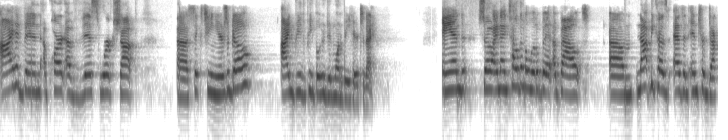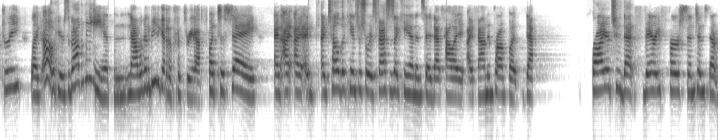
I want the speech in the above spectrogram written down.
I had been a part of this workshop uh, 16 years ago, I'd be the people who didn't want to be here today. And so, and I tell them a little bit about um, not because as an introductory, like, oh, here's about me, and now we're going to be together for three hours, but to say, and I, I, I tell the cancer story as fast as I can and say that's how I, I found improv, but that prior to that very first sentence that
